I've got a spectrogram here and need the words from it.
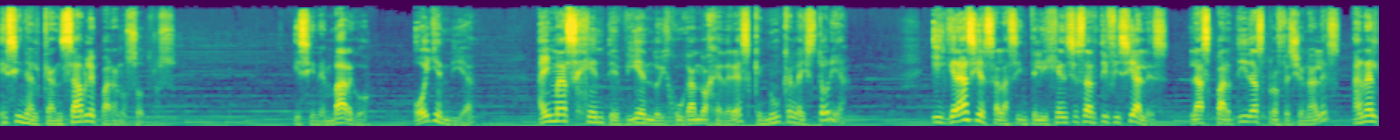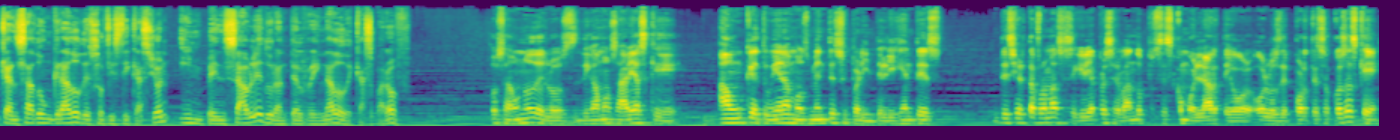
es inalcanzable para nosotros. Y sin embargo, hoy en día, hay más gente viendo y jugando ajedrez que nunca en la historia. Y gracias a las inteligencias artificiales, las partidas profesionales han alcanzado un grado de sofisticación impensable durante el reinado de Kasparov o sea, uno de los, digamos, áreas que, aunque tuviéramos mentes súper inteligentes, de cierta forma se seguiría preservando, pues es como el arte o, o, los deportes o cosas que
